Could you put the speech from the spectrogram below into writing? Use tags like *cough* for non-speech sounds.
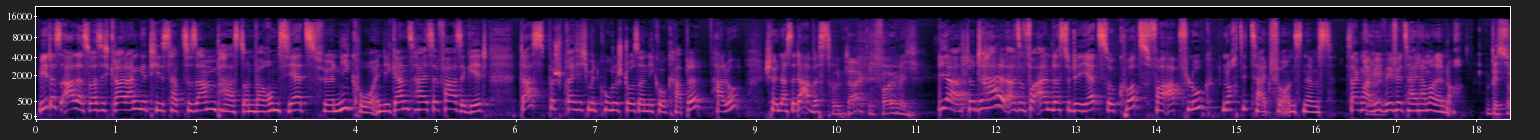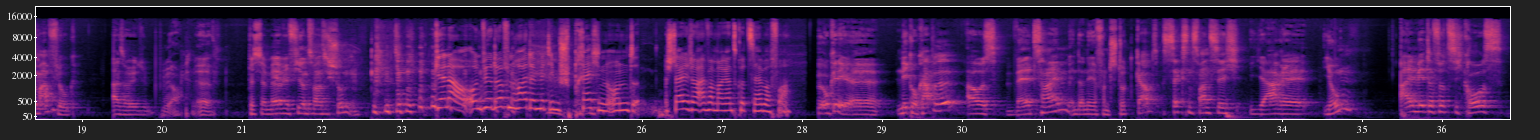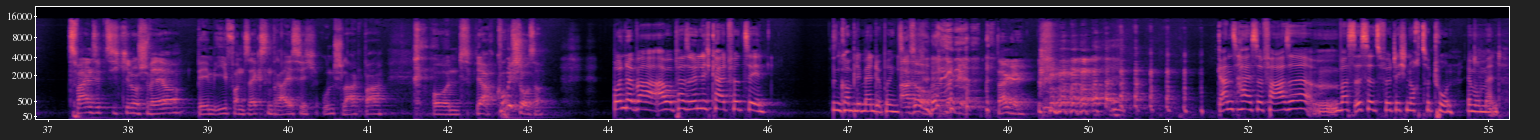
Wie das alles, was ich gerade angeteased habe, zusammenpasst und warum es jetzt für Nico in die ganz heiße Phase geht, das bespreche ich mit Kugelstoßer Nico Kappel. Hallo, schön, dass du da bist. Guten Tag, ich freue mich. Ja, total. Also vor allem, dass du dir jetzt so kurz vor Abflug noch die Zeit für uns nimmst. Sag mal, wie, wie viel Zeit haben wir denn noch? Bis zum Abflug. Also, ja, äh, bisschen mehr wie 24 Stunden. *laughs* Genau, und wir dürfen heute mit ihm sprechen und stell dich doch einfach mal ganz kurz selber vor. Okay, äh, Nico Kappel aus Welzheim in der Nähe von Stuttgart, 26 Jahre jung, 1,40 Meter groß, 72 Kilo schwer, BMI von 36, unschlagbar und ja, Kugelstoßer. Wunderbar, aber Persönlichkeit für 10. Das ist ein Kompliment übrigens. Ach so, danke, *laughs* danke. Ganz heiße Phase. Was ist jetzt für dich noch zu tun im Moment?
